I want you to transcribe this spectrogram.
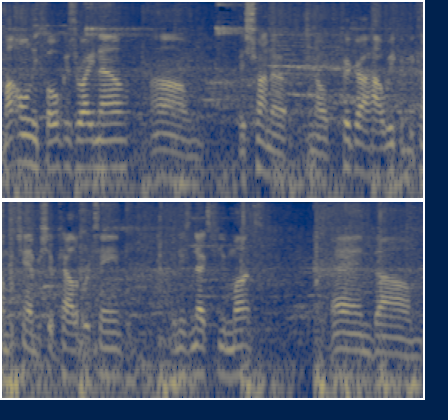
My only focus right now um, is trying to, you know, figure out how we can become a championship caliber team in these next few months. And um,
